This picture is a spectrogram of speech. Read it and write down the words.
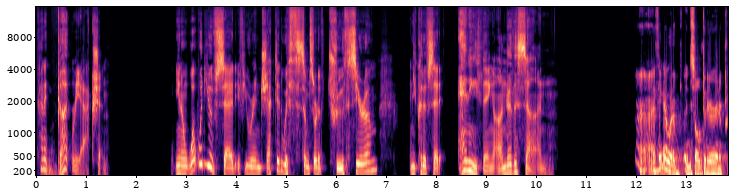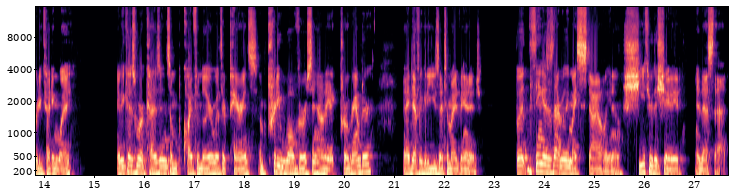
kind of gut reaction? You know, what would you have said if you were injected with some sort of truth serum and you could have said anything under the sun? Uh, I think I would have insulted her in a pretty cutting way. And because we're cousins, I'm quite familiar with her parents. I'm pretty well versed in how they like, programmed her, and I definitely could have used that to my advantage. But the thing is, it's not really my style. You know, she threw the shade, and that's that.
